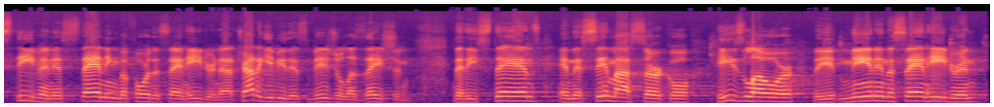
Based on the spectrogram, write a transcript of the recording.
Stephen is standing before the Sanhedrin. And I try to give you this visualization that he stands in this semicircle. He's lower. The men in the Sanhedrin,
